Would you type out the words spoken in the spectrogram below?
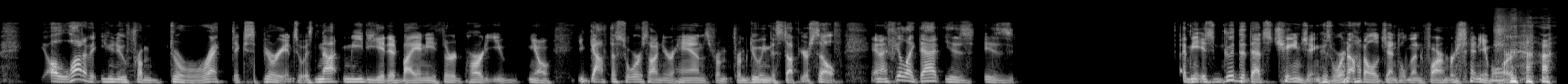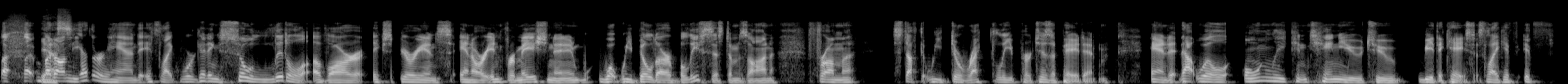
a lot of it you knew from direct experience. It was not mediated by any third party. You you know you got the source on your hands from from doing the stuff yourself. And I feel like that is is I mean, it's good that that's changing because we're not all gentlemen farmers anymore. but, but, yes. but, on the other hand, it's like we're getting so little of our experience and our information and what we build our belief systems on from stuff that we directly participate in. And that will only continue to be the case. It's like if, if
